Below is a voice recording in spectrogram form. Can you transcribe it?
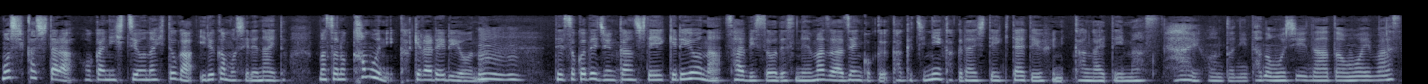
もしかしたら他に必要な人がいるかもしれないと、まあ、そのカモにかけられるような、うんうんで、そこで循環していけるようなサービスをですね、まずは全国各地に拡大していきたいというふうに考えています。はい、本当に頼もしいなと思います。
